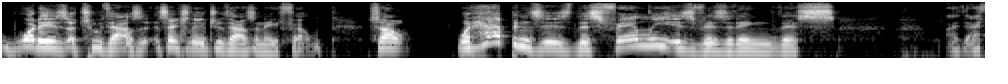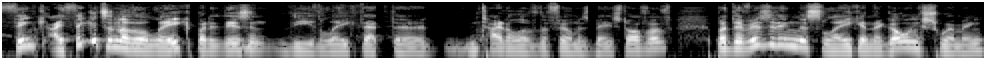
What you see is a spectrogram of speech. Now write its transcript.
what is a 2000 essentially a 2008 film. So what happens is this family is visiting this I, think I think it's another lake, but it isn't the lake that the title of the film is based off of. But they're visiting this lake and they're going swimming,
